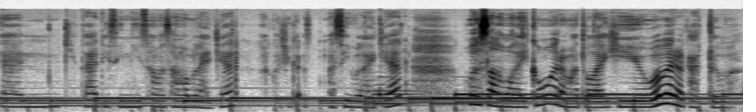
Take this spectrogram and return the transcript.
dan kita di sini sama-sama belajar. Aku juga masih belajar. Wassalamualaikum warahmatullahi wabarakatuh.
